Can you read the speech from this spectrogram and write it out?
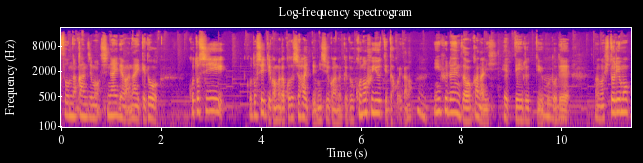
そんな感じもしないではないけど今年今年っていうかまだ今年入って2週間だけどこの冬って言った方がいいかな。うん。インフルエンザはかなり減っているっていうことで、あの一人も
